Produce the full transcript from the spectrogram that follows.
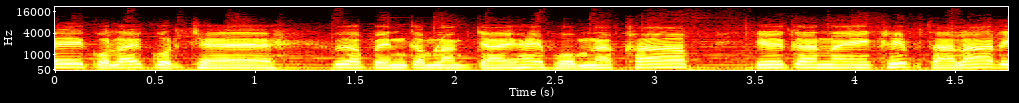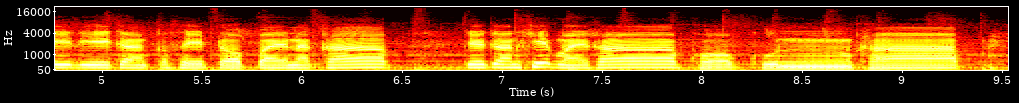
ต์กดไลค์กดแชร์ เพื่อเป็นกำลังใจให้ผมนะครับ เจอกันในคลิปสาระดีๆ การเกษตรต่อไปนะครับ เจอกันคลิปใหม่ครับ ขอบคุณครับ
